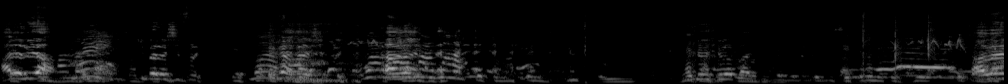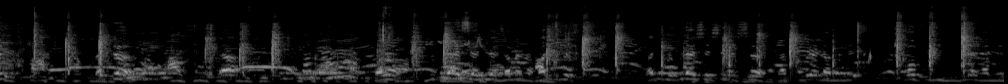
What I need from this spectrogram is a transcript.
Alléluia. Qui veut le gifler Quelqu'un va le gifler. Amen. Je veux pas dire que Dieu te bénisse. Amen. Docteur. Voilà. Vous pouvez aller servir jamais là. Bâtiment. Bâtiment, vous pouvez aller chercher les soeurs. La tombe est ramenée. Quand fini, vous pouvez ramener.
